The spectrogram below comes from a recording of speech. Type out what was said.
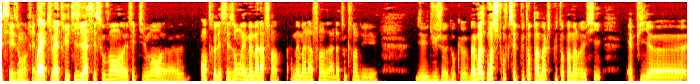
saison en fait. Ouais, qui va être réutilisé assez souvent effectivement entre les saisons et même à la fin, même à la fin à la toute fin du du, du jeu. Donc bah moi moi je trouve que c'est plutôt pas mal, c'est plutôt pas mal réussi. Et puis euh,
